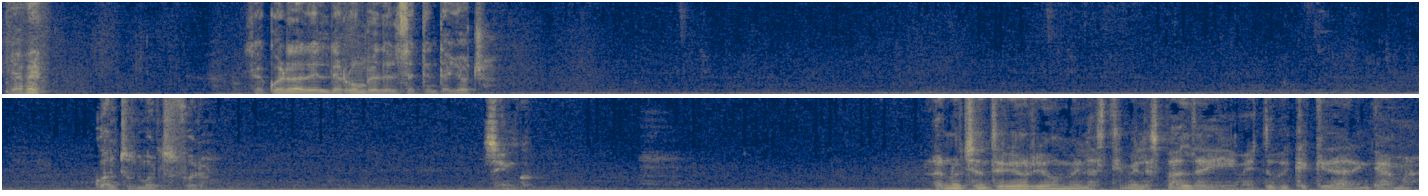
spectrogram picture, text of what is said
Ya ve. ¿Se acuerda del derrumbe del 78? ¿Cuántos muertos fueron? Cinco. La noche anterior yo me lastimé la espalda y me tuve que quedar en cama.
